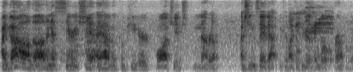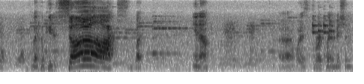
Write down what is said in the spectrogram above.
I got all the other necessary shit. I have a computer, well, actually, not really. I shouldn't say that, because my computer doesn't work properly. My computer sucks! But, you know. Uh, what is the red plane mission?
